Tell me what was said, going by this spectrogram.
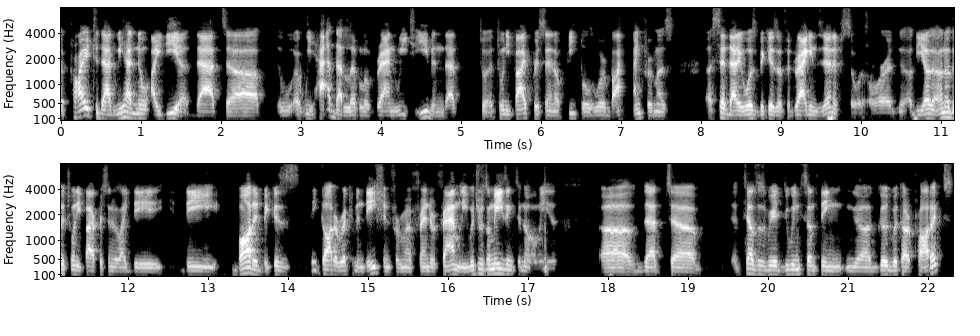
uh, prior to that, we had no idea that uh, we had that level of brand reach, even that 25% of people who were buying from us. Uh, said that it was because of a Dragon's Den episode, or the, the other another twenty five percent are like they they bought it because they got a recommendation from a friend or family, which was amazing to know. I mean, uh, that uh, tells us we're doing something uh, good with our products.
